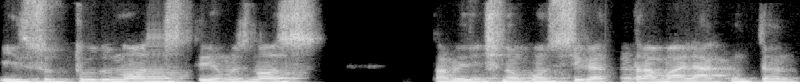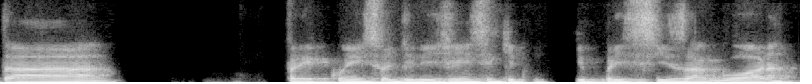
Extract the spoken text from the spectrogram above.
Isso tudo nós temos. Nós talvez a gente não consiga trabalhar com tanta frequência ou diligência que, que precisa agora,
